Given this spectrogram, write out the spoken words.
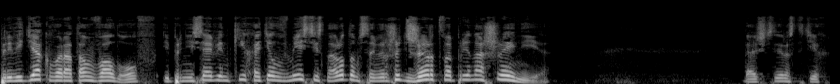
приведя к воротам валов и принеся венки, хотел вместе с народом совершить жертвоприношение. Дальше 14 стих.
